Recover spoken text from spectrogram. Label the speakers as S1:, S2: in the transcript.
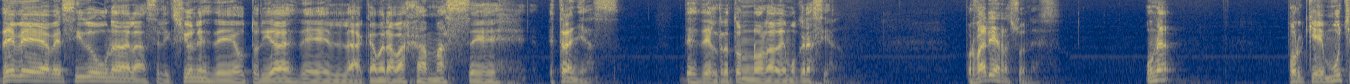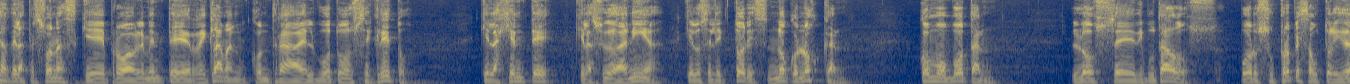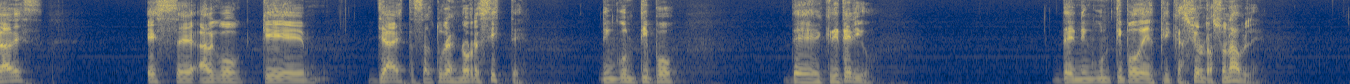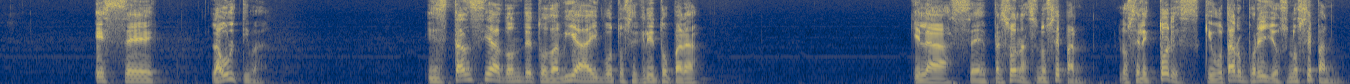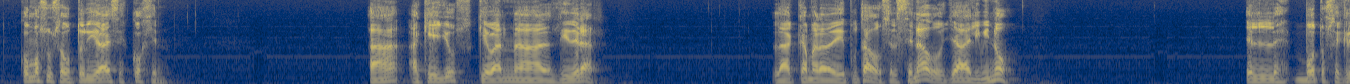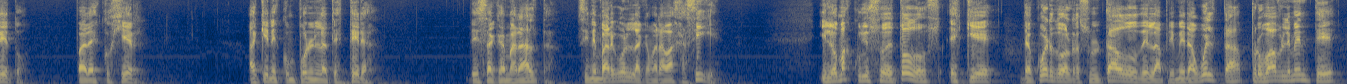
S1: Debe haber sido una de las elecciones de autoridades de la Cámara Baja más eh, extrañas desde el retorno a la democracia. Por varias razones. Una, porque muchas de las personas que probablemente reclaman contra el voto secreto, que la gente, que la ciudadanía, que los electores no conozcan cómo votan los eh, diputados por sus propias autoridades, es eh, algo que ya a estas alturas no resiste ningún tipo de criterio, de ningún tipo de explicación razonable. Es eh, la última instancia donde todavía hay voto secreto para que las eh, personas no sepan, los electores que votaron por ellos no sepan cómo sus autoridades escogen a aquellos que van a liderar la Cámara de Diputados. El Senado ya eliminó el voto secreto para escoger a quienes componen la testera de esa Cámara Alta. Sin embargo, la Cámara Baja sigue. Y lo más curioso de todos es que, de acuerdo al resultado de la primera vuelta, probablemente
